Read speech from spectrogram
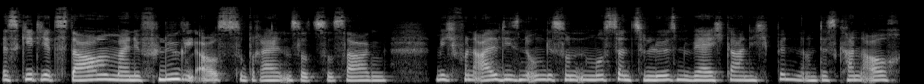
Es geht jetzt darum, meine Flügel auszubreiten sozusagen, mich von all diesen ungesunden Mustern zu lösen, wer ich gar nicht bin. Und das kann auch,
